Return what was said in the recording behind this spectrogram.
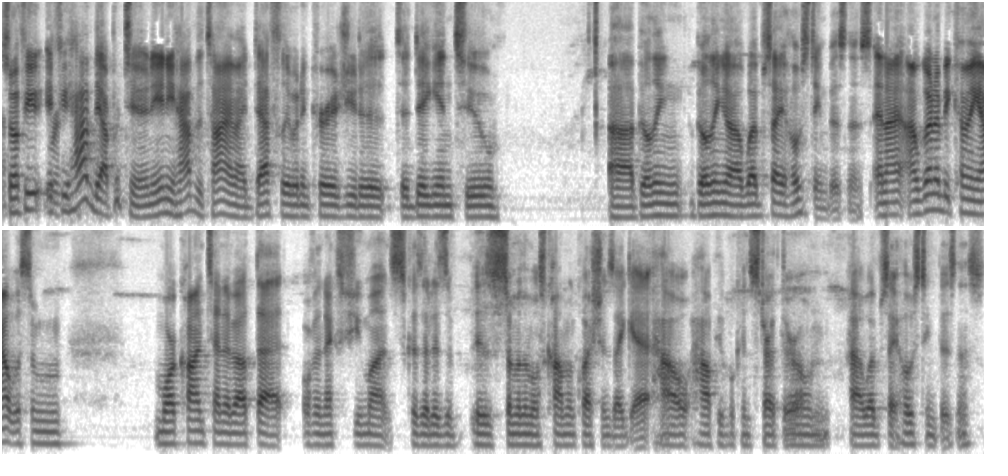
So if you if you have the opportunity and you have the time, I definitely would encourage you to to dig into uh, building building a website hosting business. And I, I'm going to be coming out with some more content about that over the next few months because it is a, is some of the most common questions I get how how people can start their own uh, website hosting business.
